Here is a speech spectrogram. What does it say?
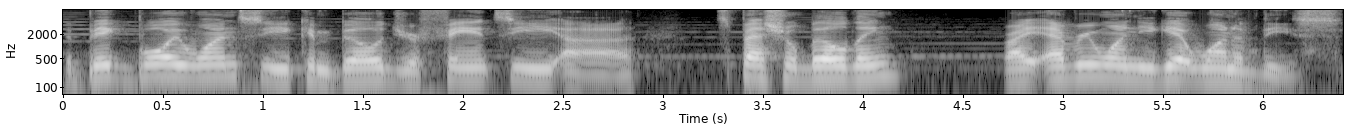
the big boy one so you can build your fancy uh, special building right? Everyone you get one of these,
